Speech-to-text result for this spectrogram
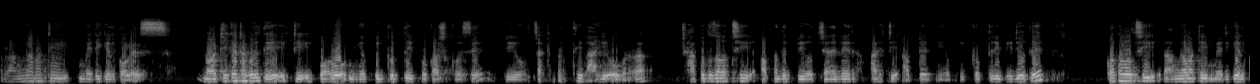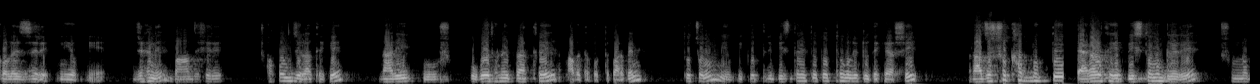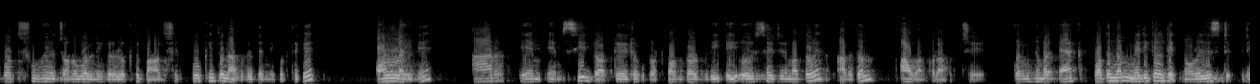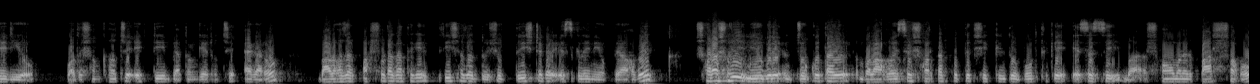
Rangamati medical college নয়টি ক্যাটাগরিতে একটি বড় নিয়োগ বিজ্ঞপ্তি প্রকাশ করেছে প্রিয় চাকরিপ্রার্থী ভাই ও বোনেরা। স্বাগত জানাচ্ছি আপনাদের প্রিয় চ্যানেলের আরেকটি আপডেট নিয়োগ বিজ্ঞপ্তির ভিডিওতে। কথা বলছি রাঙ্গামাটি মেডিকেল কলেজের নিয়োগ নিয়ে, যেখানে বাংলাদেশের সকল জেলা থেকে নারী, পুরুষ, উভয় ধরনের প্রার্থী আবেদন করতে পারবেন। তো চলুন নিয়োগ বিজ্ঞপ্তির বিস্তারিত তথ্যগুলো একটু দেখে আসি। রাজস্ব খাতভুক্ত এগারো থেকে বিশতম গ্রেডে শূন্যপদ সমূহে জনবল নিয়োগের লক্ষ্যে বাংলাদেশের প্রকৃত নাগরিকদের নিকট থেকে অনলাইনে আর এই ওয়েবসাইটের মাধ্যমে আবেদন আহ্বান করা হচ্ছে। কর্মী নাম্বার এক, পদের নাম মেডিকেল টেকনোলজিস্ট রেডিও পদের সংখ্যা হচ্ছে একটি, বেতন গেট হচ্ছে এগারো। বারো হাজার পাঁচশো টাকা থেকে ত্রিশ হাজার দুইশো ত্রিশ টাকার স্কেলে নিয়োগ দেওয়া হবে। সরাসরি নিয়োগের যোগ্যতায় বলা হয়েছে, সরকার কর্তৃক স্বীকৃত বোর্ড থেকে এসএসসি বা সমমানের পাস সহ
